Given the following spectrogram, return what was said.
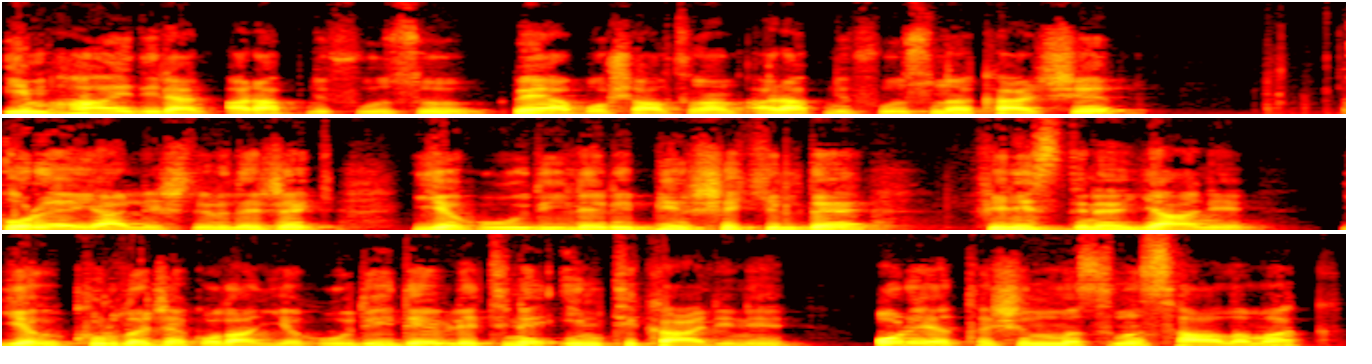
imha edilen Arap nüfusu veya boşaltılan Arap nüfusuna karşı oraya yerleştirilecek Yahudileri bir şekilde Filistin'e yani kurulacak olan Yahudi devletine intikalini, oraya taşınmasını sağlamak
